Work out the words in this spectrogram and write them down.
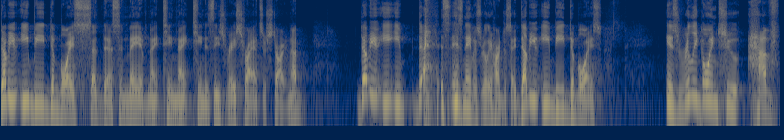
W.E.B. Du Bois said this in May of 1919 as these race riots are starting. Now, W.E.E., his name is really hard to say. W.E.B. Du Bois is really going to have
